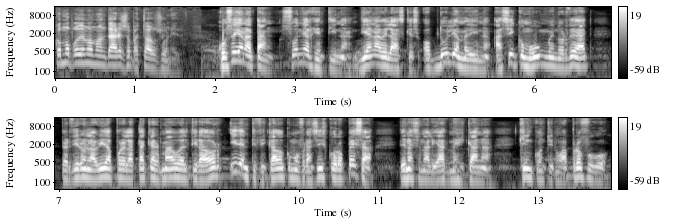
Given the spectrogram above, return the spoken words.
¿cómo podemos mandar eso para Estados Unidos? José Yanatán, Sonia Argentina, Diana Velázquez, Obdulia Medina, así como un menor de edad, perdieron la vida por el ataque armado del tirador identificado como Francisco Oropesa, de nacionalidad mexicana, quien continúa prófugo,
